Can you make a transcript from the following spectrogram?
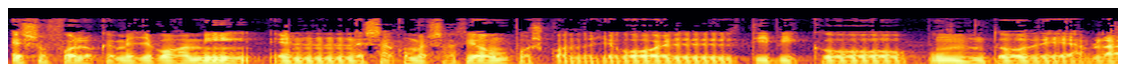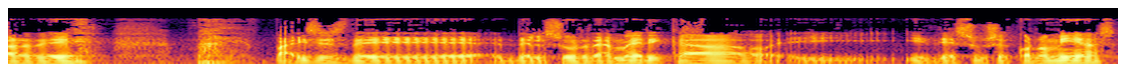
Eso fue lo que me llevó a mí en esa conversación, pues cuando llegó el típico punto de hablar de países del sur de América y de sus economías,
